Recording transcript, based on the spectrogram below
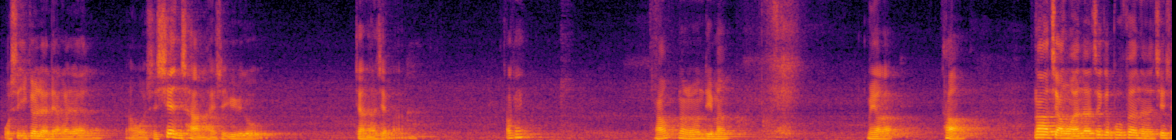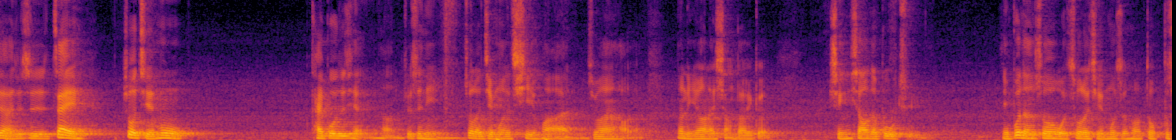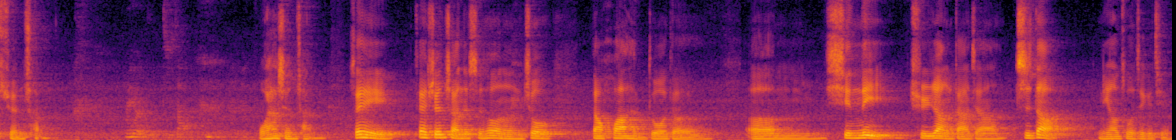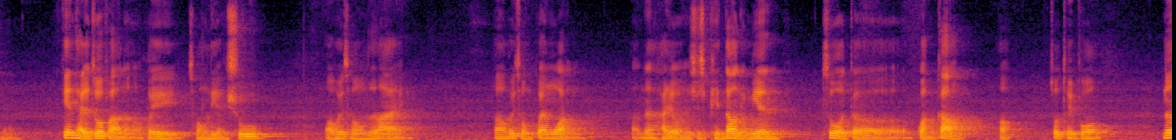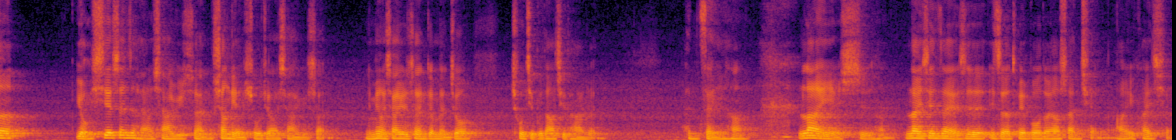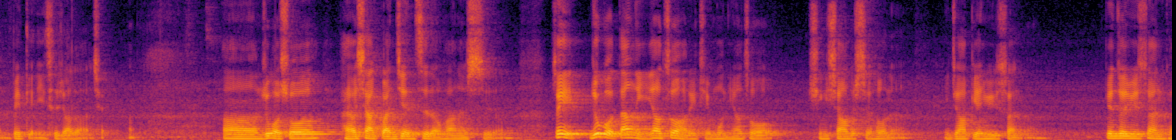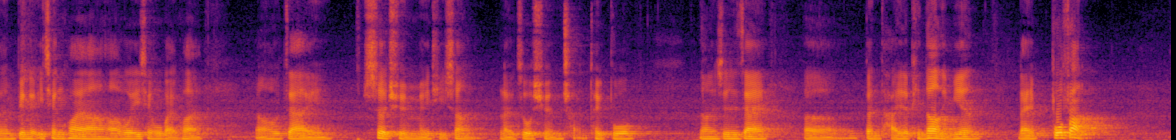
我是一个人、两个人，然后我是现场还是预录？这样了解吗？OK，好，那有问题吗？没有了。好，那讲完了这个部分呢，接下来就是在做节目开播之前啊，就是你做了节目的企划案，计划案好了，那你要来想到一个行销的布局。你不能说我做了节目之后都不宣传，没有人知道。我要宣传，所以在宣传的时候呢，你就要花很多的嗯心力去让大家知道你要做这个节目。电台的做法呢，会从脸书，啊，会从 Line，啊，会从官网，啊，那还有呢，就是频道里面做的广告，啊，做推播。那有些甚至还要下预算，像脸书就要下预算，你没有下预算，根本就触及不到其他人，很贼哈。Line 也是哈，Line 现在也是一则推播都要算钱，然后一块钱被点一次就要多少钱啊？嗯，如果说还要下关键字的话，那是。所以，如果当你要做好的节目，你要做行销的时候呢，你就要编预算了。编这预算可能编个一千块啊，好，或一千五百块，然后在社群媒体上来做宣传推播，然后就是在。呃，本台的频道里面来播放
